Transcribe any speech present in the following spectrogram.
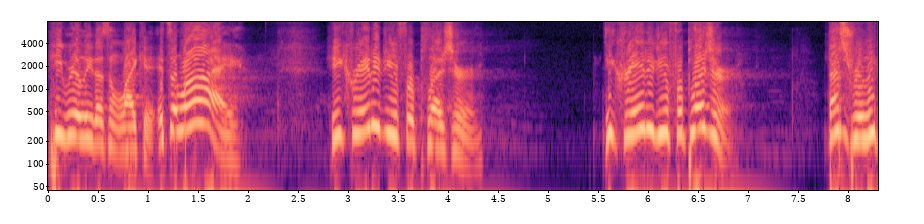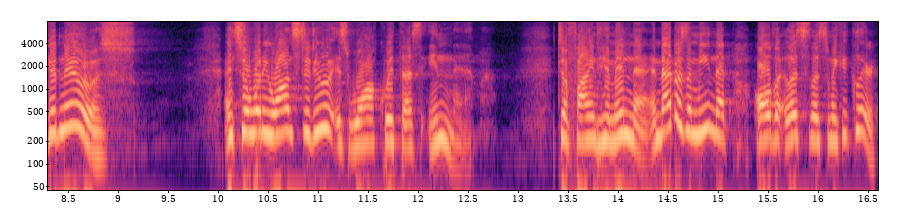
He really doesn't like it. It's a lie. He created you for pleasure. He created you for pleasure. That's really good news. And so, what He wants to do is walk with us in them to find him in that. And that doesn't mean that all the let's let's make it clear.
